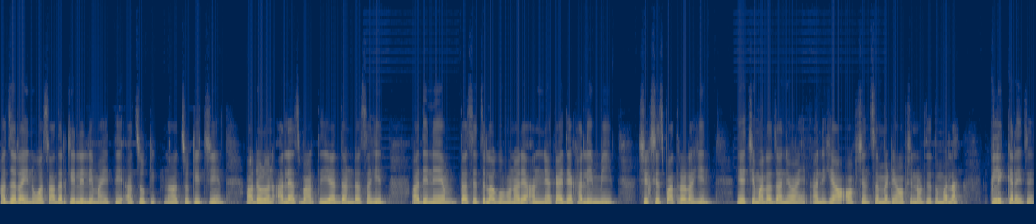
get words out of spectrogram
हजर राहीन व सादर केलेली माहिती अचुकी चुकीची आढळून आल्यास भारतीय दंडसहित अधिनियम तसेच लागू होणाऱ्या अन्य कायद्याखाली मी शिक्षेस पात्र राहीन याची मला जाणीव आहे. आणि ह्या ऑप्शन सबमिट ह्या ऑप्शनवरती तुम्हाला क्लिक करायचं आहे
